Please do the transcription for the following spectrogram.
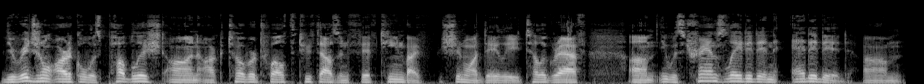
The original article was published on October 12th, 2015 by Xinhua Daily Telegraph. Um, it was translated and edited um,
